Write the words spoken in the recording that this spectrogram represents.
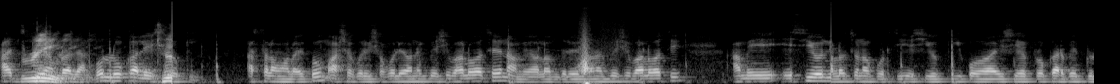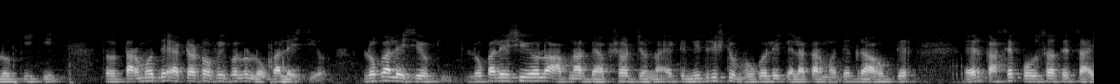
আজকে আমরা জানব লোকাল এসিও কি? আসসালামু আলাইকুম আশা করি সকলে অনেক বেশি ভালো আছেন আমি আলহামদুলিল্লাহ অনেক বেশি ভালো আছি। আমি এসিও নিয়ে আলোচনা করছি এসিও কি এসিওর প্রকারভেদগুলো কি কি? তো তার মধ্যে একটা টপিক হলো লোকাল এসিও লোকাল এসিও কি? লোকাল এসিও হলো আপনার ব্যবসার জন্য একটি নির্দিষ্ট ভৌগোলিক এলাকার মধ্যে গ্রাহকদের এর কাছে পৌঁছাতে চায়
